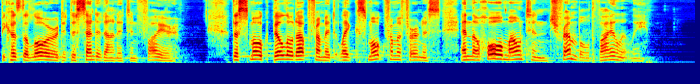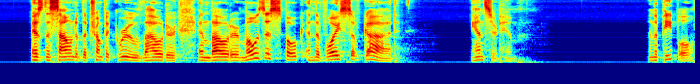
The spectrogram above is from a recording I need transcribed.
because the Lord descended on it in fire. The smoke billowed up from it like smoke from a furnace, and the whole mountain trembled violently. As the sound of the trumpet grew louder and louder, Moses spoke, and the voice of God answered him. And the people,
